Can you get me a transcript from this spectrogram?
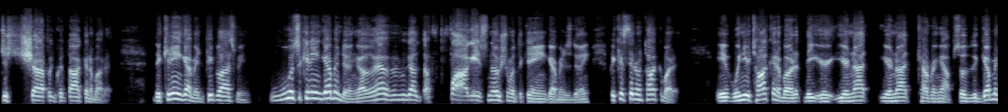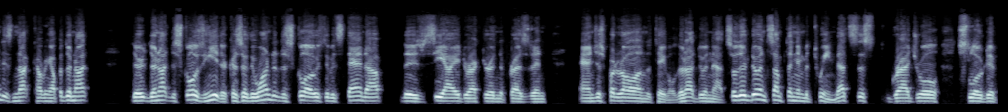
Just shut up and quit talking about it. The Canadian government, people ask me, what's the Canadian government doing? Oh, I haven't got the foggiest notion what the Canadian government is doing because they don't talk about it. it when you're talking about it, you're, you're, not, you're not covering up. So the government is not covering up, but they're not, they're, they're not disclosing either because if they wanted to disclose, they would stand up the CIA director and the president and just put it all on the table. They're not doing that. So they're doing something in between. That's this gradual, slow dip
